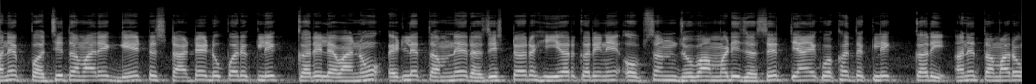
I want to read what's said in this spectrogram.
અને પછી તમારે ગેટ સ્ટાર્ટેડ ઉપર ક્લિક કરી લેવાનું. એટલે તમને રજિસ્ટર હિયર કરીને ઓપ્શન જોવા મળી જશે. ત્યાં એક વખત ક્લિક કરી અને તમારો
